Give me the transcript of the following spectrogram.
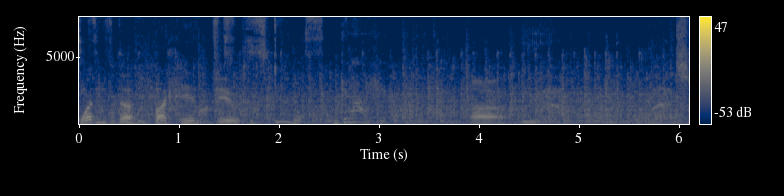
What Dixie's the gonna fuck is Marcus. juice? Let's do this and get out of here. Uh, Yeah. Let's.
